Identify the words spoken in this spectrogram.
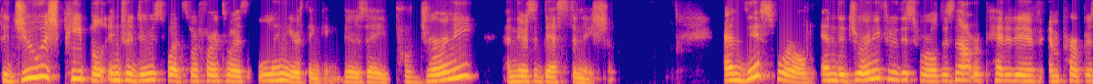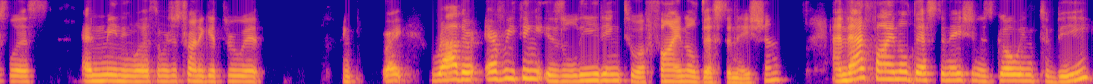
The Jewish people introduced what's referred to as linear thinking. There's a journey and there's a destination. And this world and the journey through this world is not repetitive and purposeless and meaningless, and we're just trying to get through it. And, right? Rather, everything is leading to a final destination. And that final destination is going to be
